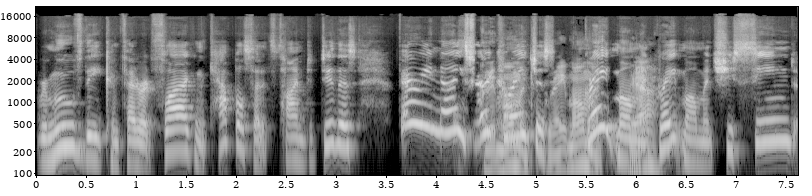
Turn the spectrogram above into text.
removed the Confederate flag and the Capitol, said it's time to do this. Very nice, very Great courageous. Moment. Great moment. Great moment. Yeah. Great moment. She seemed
